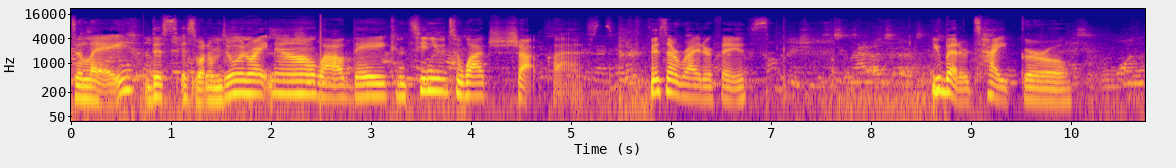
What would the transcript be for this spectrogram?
delay. This is what I'm doing right now while they continue to watch shop class. This a writer face. You better type, girl. All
